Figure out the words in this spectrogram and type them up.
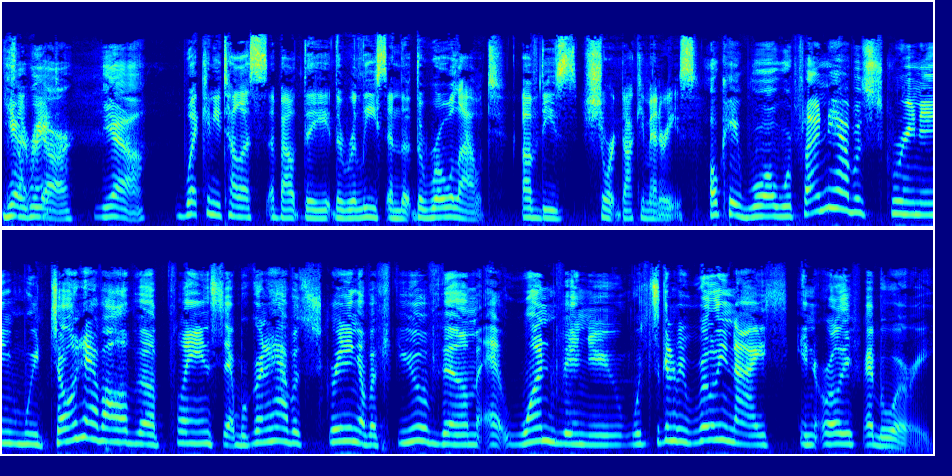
Is Yeah, that we are. Yeah. What can you tell us about the the release and the, the rollout of these short documentaries? Okay, well, we're planning to have a screening. We don't have all the plans yet. We're going to have a screening of a few of them at one venue, which is going to be really nice in early February.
